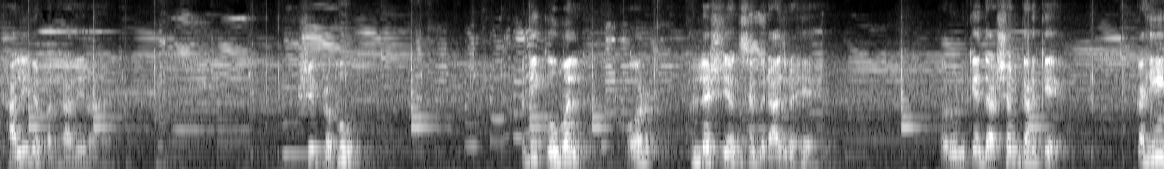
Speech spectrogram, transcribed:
थाली में पधरा देना है। श्री प्रभु, अति कोमल और खुले श्रियंग से विराज रहे हैं और उनके दर्शन करके कहीं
